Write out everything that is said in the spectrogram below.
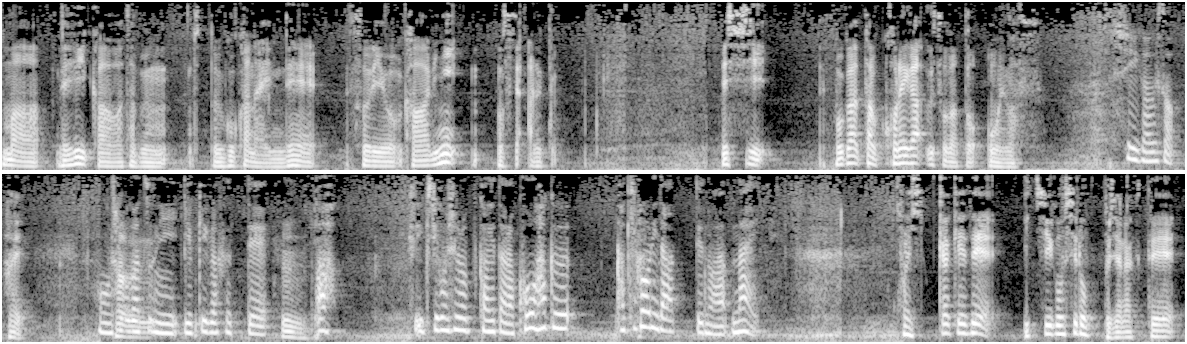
まあ、ベビーカーは多分ちょっと動かないんで、それを代わりに乗せて歩く。で、C。僕は多分これが嘘だと思います。C が嘘。はい。お正月に雪が降って、うん。あ、いちごシロップかけたら紅白かき氷だっていうのはない？これ引っ掛けで、いちごシロップじゃなくて、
